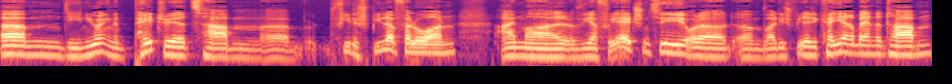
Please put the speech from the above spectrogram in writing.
Ähm, die New England Patriots haben äh, viele Spieler verloren, einmal via Free Agency oder äh, weil die Spieler die Karriere beendet haben,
